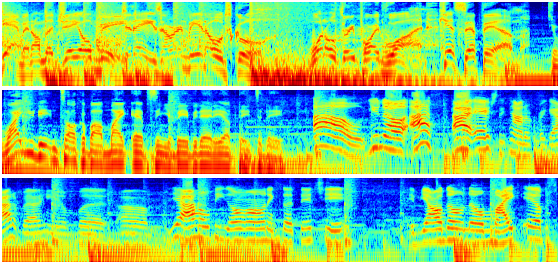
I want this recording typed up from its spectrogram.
Jam it on the JOB. Today's R&B and old school. 103.1 Kiss FM. So why you didn't talk about Mike Epps in your baby daddy update today? Oh, you know, I I actually kind of forgot about him, but um, yeah, I hope he go on and cut that shit. If y'all don't know, Mike Epps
